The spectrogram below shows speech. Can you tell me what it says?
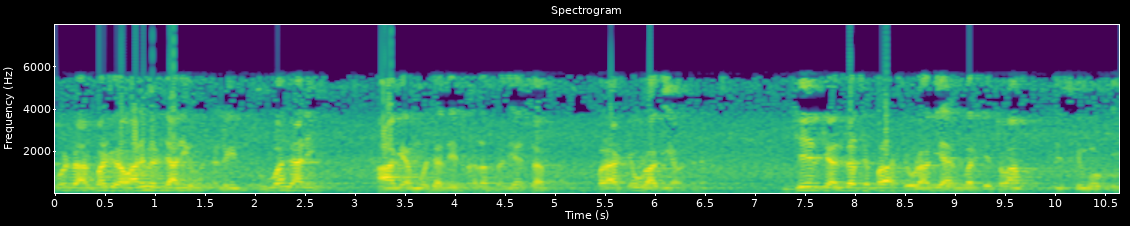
کوٹ اکبر کے روانے میں جاری ہوتا ہے، لیکن ہوا جاری۔ آ گیا، مجدد ختم کر دیا، سب پڑاخ کے اڑا دیا اس نے۔ جیل کے اندر سے پڑاخ کے اڑا دیا اکبر کی تمام اسکیموں کی۔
